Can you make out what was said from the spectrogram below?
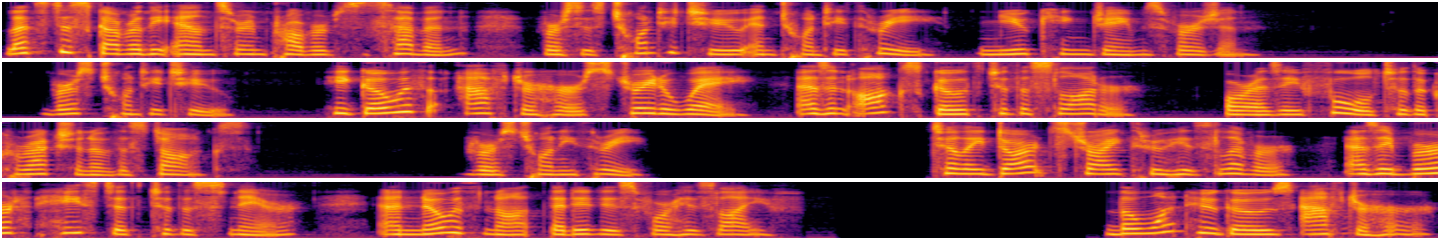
Let's discover the answer in Proverbs 7, verses 22 and 23, New King James Version. Verse 22 He goeth after her straightway, as an ox goeth to the slaughter or as a fool to the correction of the stocks. Verse 23 Till a dart strike through his liver, as a bird hasteth to the snare, and knoweth not that it is for his life. The one who goes after her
